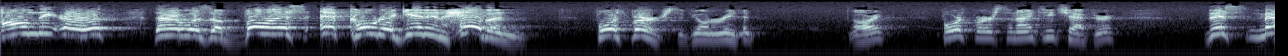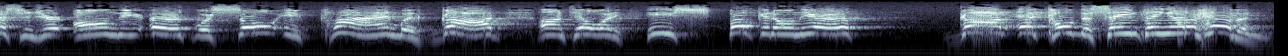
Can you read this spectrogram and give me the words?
on the earth, there was a voice echoed again in heaven. Fourth verse, if you want to read it. Alright? Fourth verse, the 19th chapter. This messenger on the earth was so inclined with God until when he spoke it on the earth, God echoed the same thing out of heaven.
